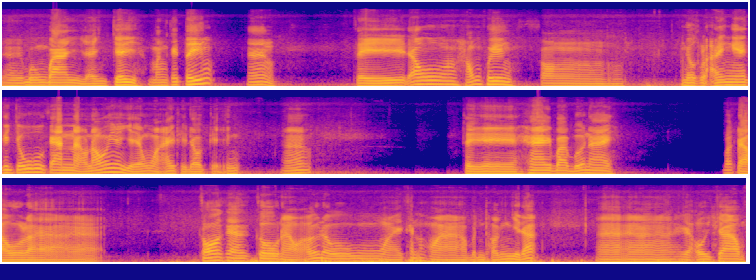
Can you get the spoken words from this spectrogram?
Ờ, buôn ba như vậy chi mang cái tiếng ha. Thì đâu không khuyên. Còn ngược lại nghe cái chú cái anh nào nói về ông ngoại thì đòi kiện. Đó. Thì hai ba bữa nay bắt đầu là có cô nào ở đâu ngoài Khánh Hòa Bình Thuận gì đó à, à, gọi cho ông.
